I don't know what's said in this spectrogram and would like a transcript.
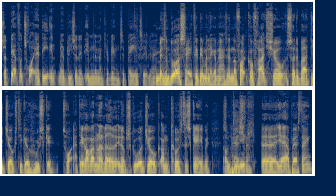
Så derfor tror jeg, at det er endt med at blive sådan et emne, man kan vende tilbage til. Ikke? Men som du også sagde, det er det, man lægger mærke til. Når folk går fra et show, så er det bare de jokes, de kan huske, tror jeg. Det kan godt være, at man har lavet en obskur joke om kosteskabe, som de pasta. ikke... Øh, ja, og pasta, ikke?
